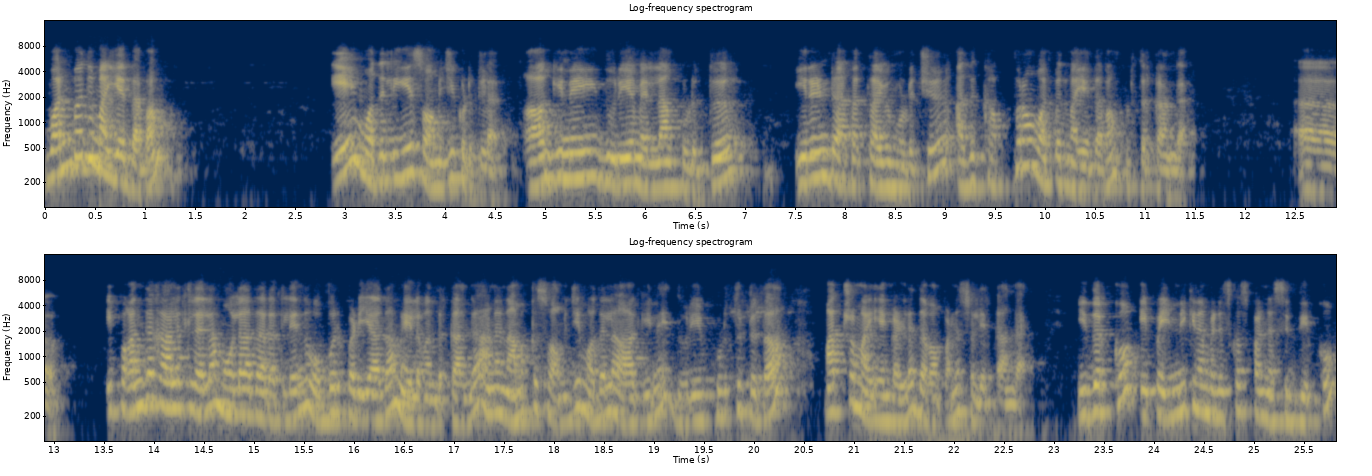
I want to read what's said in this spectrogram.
ஒன்பது மைய தவம் ஏன் முதல்லயே சுவாமிஜி கொடுக்கல. ஆகினை துரியம் எல்லாம் கொடுத்து இரண்டு அகத்தாய்வு முடிச்சு அதுக்கப்புறம் ஒன்பது மைய தவம் கொடுத்துருக்காங்க. ஆஹ் இப்ப அந்த காலத்துல எல்லாம் மூலாதாரத்துல இருந்து ஒவ்வொரு படியா தான் மேல வந்திருக்காங்க. ஆனா நமக்கு சுவாமிஜி முதல்ல ஆகினை துரியை கொடுத்துட்டு தான் மற்ற மையங்கள்ல தவம் பண்ண சொல்லியிருக்காங்க. இதற்கும் இப்ப இன்னைக்கு நம்ம டிஸ்கஸ் பண்ண சித்திக்கும்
